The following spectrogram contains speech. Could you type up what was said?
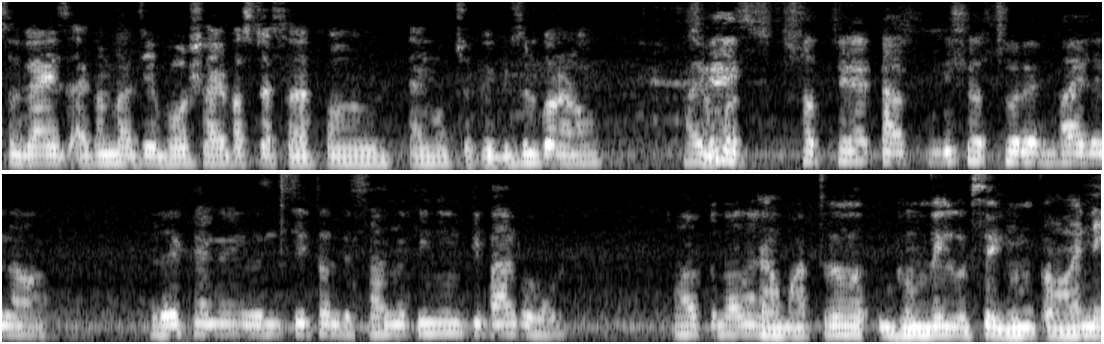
সো গাইজ এখন বাজে ভোর সাড়ে পাঁচটা so এখন টাইম হচ্ছে কি গোসল করানো। সব থেকে একটা বিষয় ওরে বাইরে নেওয়া এটা যে সামনে তিন মিনিট পারব? আমার তো ভালো না মাত্র ঘুম থেকে উঠছে ঘুম তো হয়নি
